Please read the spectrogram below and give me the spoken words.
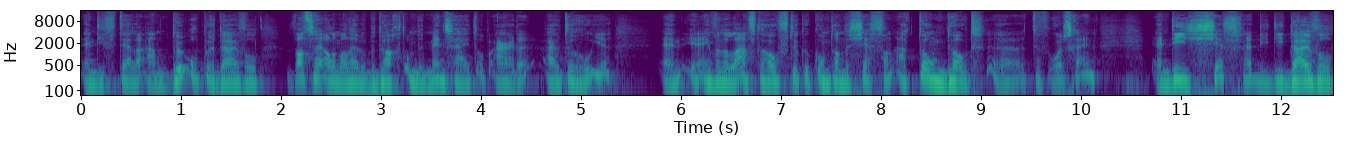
En die vertellen aan de opperduivel wat zij allemaal hebben bedacht om de mensheid op aarde uit te roeien. En in een van de laatste hoofdstukken komt dan de chef van Atoomdood eh, tevoorschijn. En die chef, die, die duivel,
